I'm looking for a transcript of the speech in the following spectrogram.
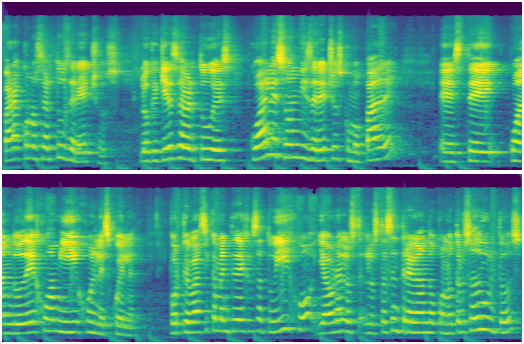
para conocer tus derechos. Lo que quieres saber tú es cuáles son mis derechos como padre este, cuando dejo a mi hijo en la escuela porque básicamente dejas a tu hijo y ahora lo, estás entregando con otros adultos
